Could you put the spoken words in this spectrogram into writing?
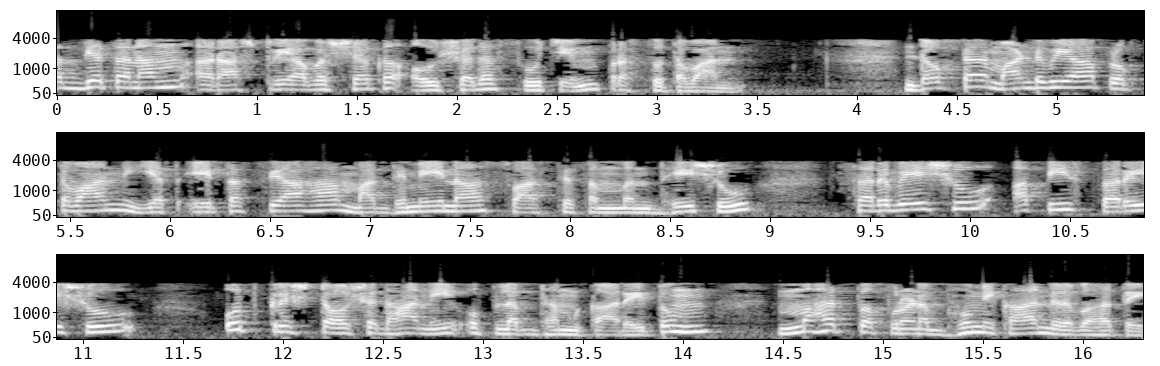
अद्यतनं राष्ट्रियावश्यक औषधसूचिं प्रस्तुतवान्। डॉ माण्डविया प्रोक्तवान् यत् एतस्या माध्यमेन स्वास्थ्यसम्बन्धेष् सर्वेष् अपि स्तरेष् उत्कृष्टौषधानि उपलब्धं कारयित् महत्वपूर्णभूमिका निर्वहते।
